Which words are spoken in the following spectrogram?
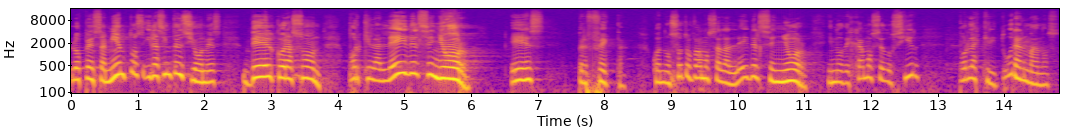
los pensamientos y las intenciones del corazón, porque la ley del Señor es perfecta. Cuando nosotros vamos a la ley del Señor y nos dejamos seducir por la escritura, hermanos,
